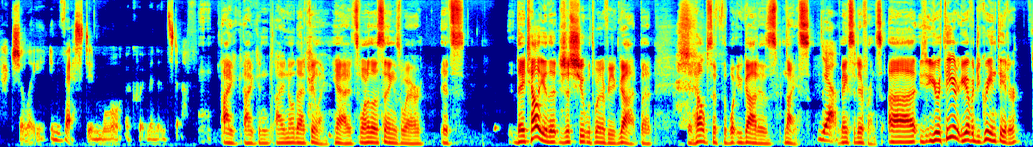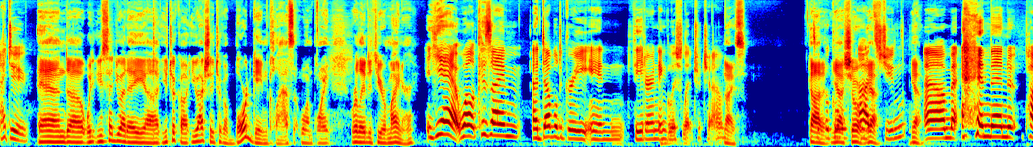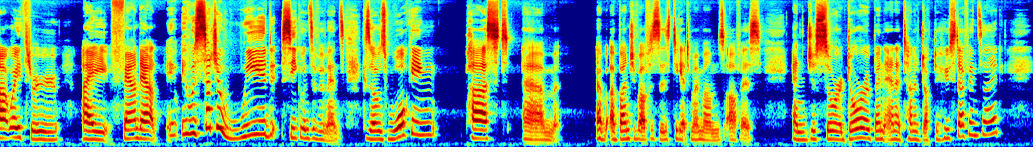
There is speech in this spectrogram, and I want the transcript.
actually invest in more equipment and stuff. I, I can I know that feeling. Yeah, it's one of those things where it's they tell you that just shoot with whatever you got, but it helps if the, what you got is nice. Yeah, It makes a difference. Uh, your theater, you have a degree in theater, I do. and uh, what you said you had a uh, you took a you actually took a board game class at one point related to your minor. Yeah, well, because I'm a double degree in theatre and English literature. Nice. Got it. Yeah, sure. art Yeah. student. Yeah. Um, and then partway through, I found out it, it was such a weird sequence of events because I was walking past um, a, a bunch of offices to get to my mum's office and just saw a door open and a ton of Doctor Who stuff inside.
